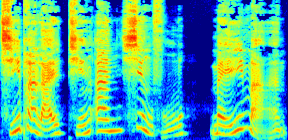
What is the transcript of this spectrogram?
期盼来平安、幸福、美满。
